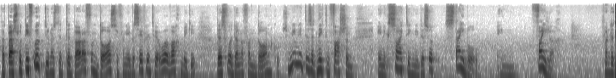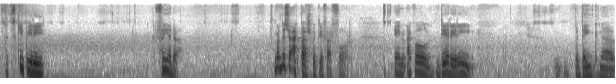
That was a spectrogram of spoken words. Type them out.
Wat perspektief ook doen is dit dit bou daai fondasie van jy besef net weer, o, wag 'n bietjie, dis waar dinge vandaan kom. So nie net is dit net vars en, en exciting nie, dis ook stable en veilig. Want dit dit skep hierdie vrede. Nou dis jou ek perspektief ervaar. En ek wil deur hierdie bedenkinge,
